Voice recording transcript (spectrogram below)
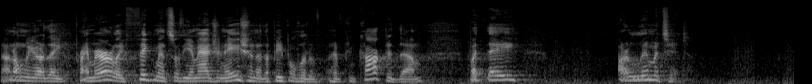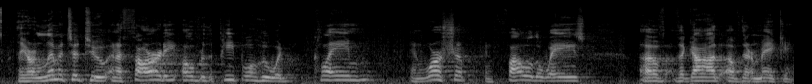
not only are they primarily figments of the imagination of the people that have, have concocted them, but they are limited. They are limited to an authority over the people who would claim and worship and follow the ways of the God of their making.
